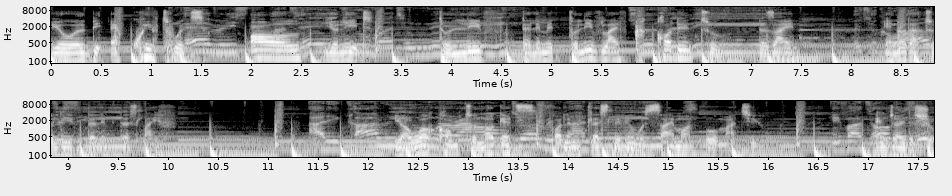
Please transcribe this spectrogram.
You will be equipped with all you need to live the limit to live life according to design in order to live the limitless life. You are welcome to Nuggets for Limitless Living with Simon O. Enjoy the show.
